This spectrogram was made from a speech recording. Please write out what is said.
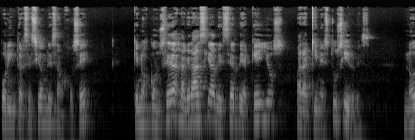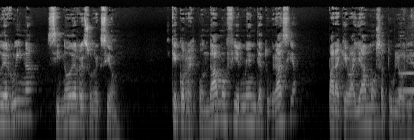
por intercesión de San José, que nos concedas la gracia de ser de aquellos para quienes tú sirves, no de ruina, sino de resurrección, que correspondamos fielmente a tu gracia para que vayamos a tu gloria.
